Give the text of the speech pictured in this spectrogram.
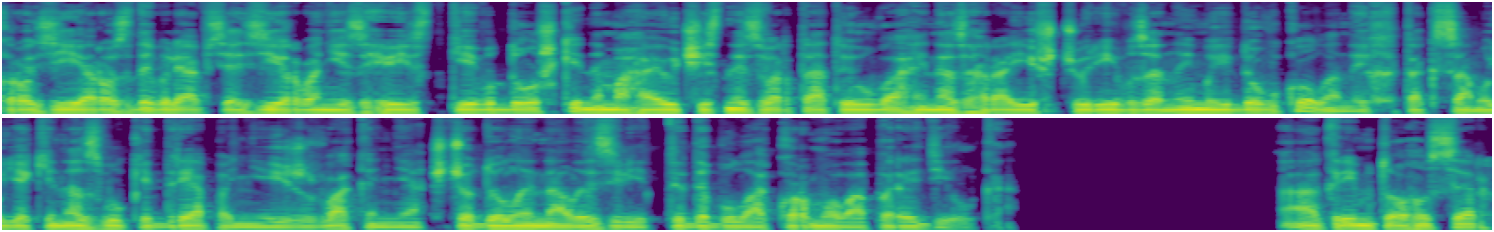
Крозія роздивлявся зірвані з гвістків дошки, намагаючись не звертати уваги на зграї щурів за ними і довкола них, так само як і на звуки дряпання і жвакання, що долинали звідти, де була кормова переділка. А крім того, сер,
